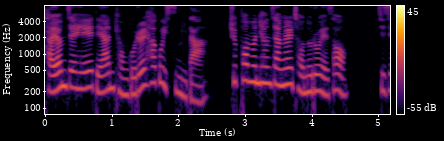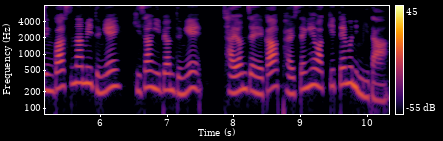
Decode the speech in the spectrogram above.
자연재해에 대한 경고를 하고 있습니다. 슈퍼문 현상을 전후로 해서 지진과 쓰나미 등의 기상이변 등의 자연재해가 발생해왔기 때문입니다.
